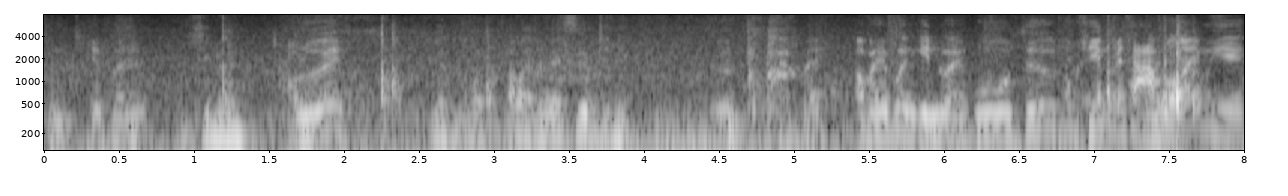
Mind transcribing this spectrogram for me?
มันเก็บเพื่อนเลยชิมมันหนึ่งเอาเลยเรื่องว่าอร่อยไม่ได้ซื้อไปกินอีกเออจัดไป เอาไปให้เพื่อนกินด้วย กูซื้อลูกชิ้นไปสามร้อยมีเอง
